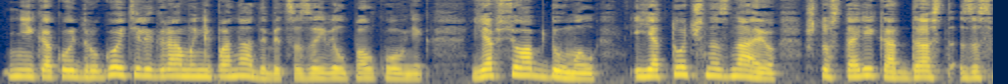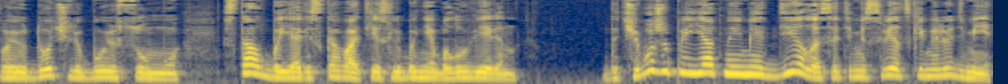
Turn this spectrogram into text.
«Никакой другой телеграммы не понадобится», — заявил полковник. «Я все обдумал, и я точно знаю, что старик отдаст за свою дочь любую сумму. Стал бы я рисковать, если бы не был уверен». «Да чего же приятно иметь дело с этими светскими людьми?»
